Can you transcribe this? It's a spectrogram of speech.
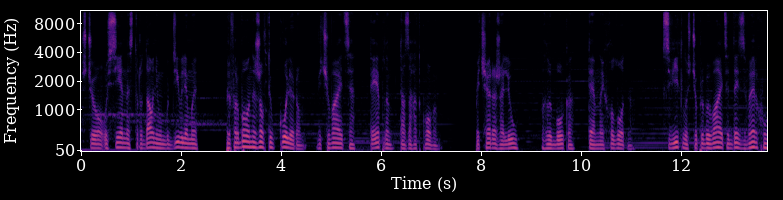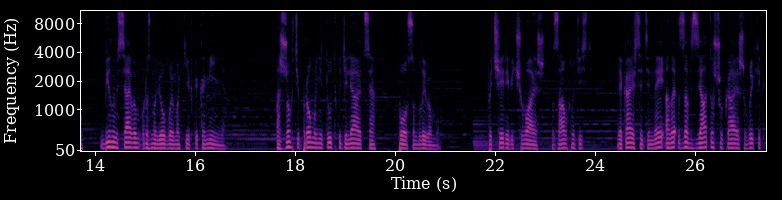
що усіяне стародавніми будівлями, прифарбоване жовтим кольором, відчувається теплим та загадковим. Печера жалю глибока, темна й холодна. Світло, що прибивається десь зверху, білим сяйвом розмальовує маківки каміння. А жовті промені тут виділяються по-особливому. В печері відчуваєш замкнутість, лякаєшся тіней, але завзято шукаєш вихід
